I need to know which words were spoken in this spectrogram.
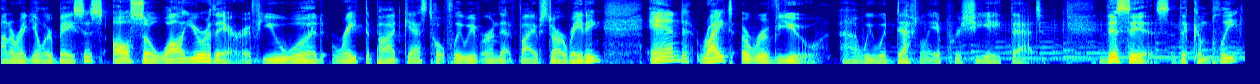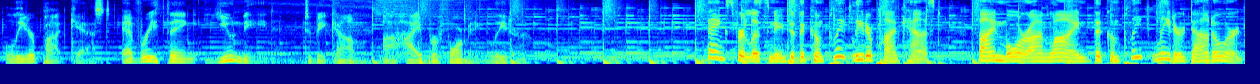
on a regular basis. Also, while you're there, if you would rate the podcast, hopefully we've earned that five star rating, and write a review. Uh, we would definitely appreciate that. This is the Complete Leader Podcast everything you need to become a high performing leader. Thanks for listening to the Complete Leader Podcast. Find more online, thecompleteleader.org.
